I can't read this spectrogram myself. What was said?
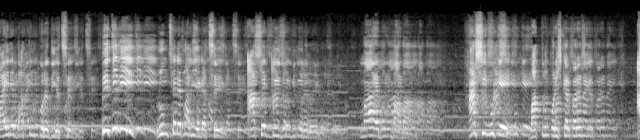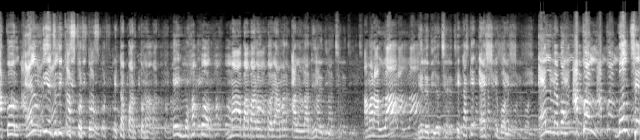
বাইরে বাথরুম করে দিয়েছে। পৃথিবী রুম ছেড়ে পালিয়ে গেছে। আশেক দুইজন ভিতরে রয়ে গেছে। মা এবং বাবা। হাসি মুখে বাথরুম পরিষ্কার করে নাই। আকল এল দিয়ে যদি কাজ করত, এটা পারতো না। এই মোহাব্বত মা বাবার অন্তরে আমার আল্লাহ ঢেলে দিয়েছে। আমার আল্লাহ ঢেলে দিয়েছে। এটাকে এশক বলে। এলম এবং আকল বলছে,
